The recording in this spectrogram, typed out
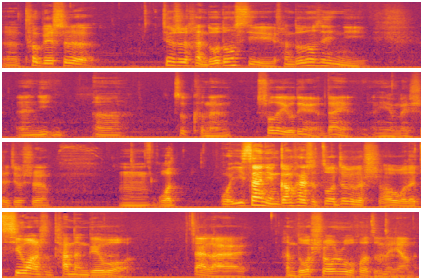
呃，特别是就是很多东西，很多东西你，嗯、你，嗯、这可能说的有点远，但也也没事，就是，嗯，我我一三年刚开始做这个的时候，我的期望是它能给我带来很多收入或怎么样的，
